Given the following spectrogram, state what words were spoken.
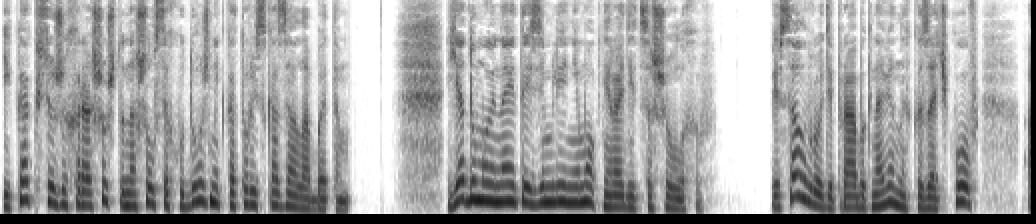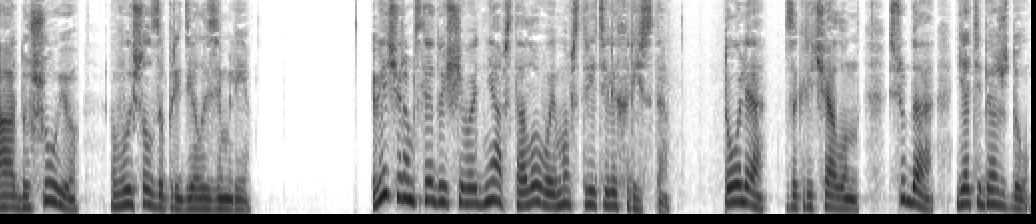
И как все же хорошо, что нашелся художник, который сказал об этом. Я думаю, на этой земле не мог не родиться Шолохов. Писал вроде про обыкновенных казачков, а душою вышел за пределы земли. Вечером следующего дня в столовой мы встретили Христа. «Толя!» — закричал он. «Сюда! Я тебя жду!»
